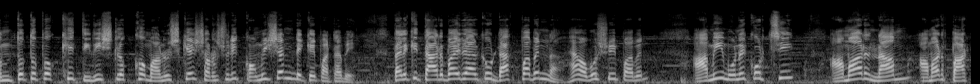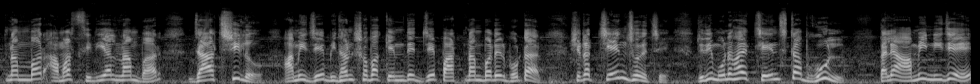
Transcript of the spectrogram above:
অন্ততপক্ষে তিরিশ লক্ষ মানুষকে সরাসরি কমিশন ডেকে পাঠাবে। তাহলে কি তার বাইরে আর কেউ ডাক পাবেন না? হ্যাঁ অবশ্যই পাবেন। আমি মনে করছি আমার নাম, আমার পার্ট নাম্বার, আমার সিরিয়াল নাম্বার যা ছিল, আমি যে বিধানসভা কেন্দ্রের যে পার্ট নাম্বারের ভোটার, সেটা চেঞ্জ হয়েছে। যদি মনে হয় চেঞ্জটা ভুল, তাহলে আমি নিজে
